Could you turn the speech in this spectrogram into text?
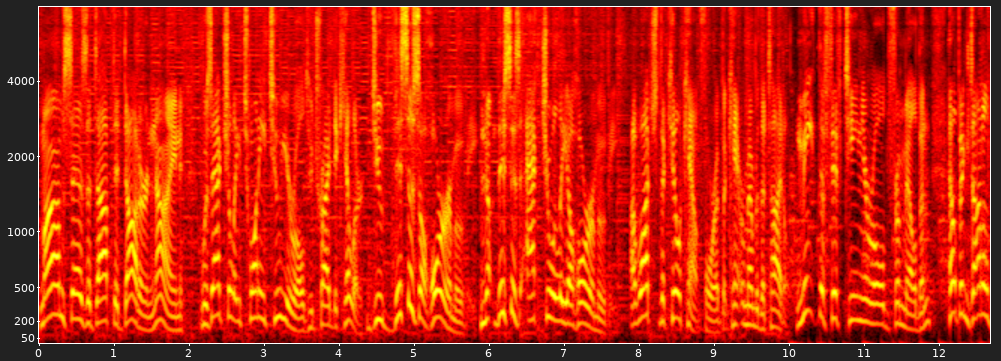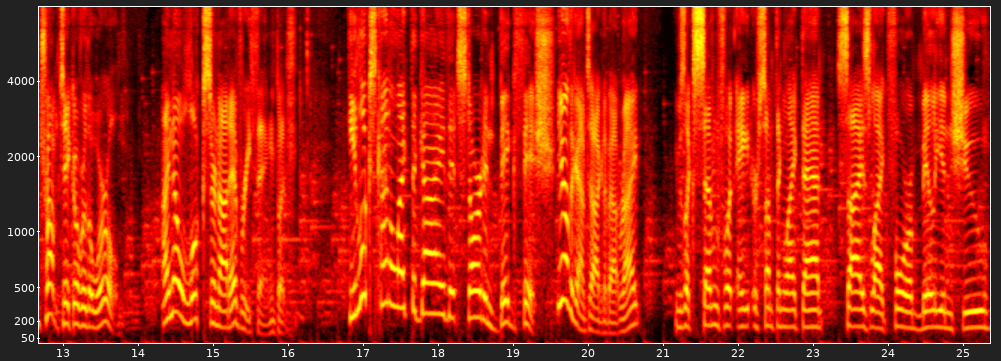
Mom says adopted daughter, 9, was actually 22 year old who tried to kill her. Dude, this is a horror movie. No, this is actually a horror movie. I watched the kill count for it, but can't remember the title. Meet the 15 year old from Melbourne, helping Donald Trump take over the world. I know looks are not everything, but he looks kind of like the guy that starred in Big Fish. You know the guy I'm talking about, right? He was like seven foot eight or something like that. Size like four million shoe.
